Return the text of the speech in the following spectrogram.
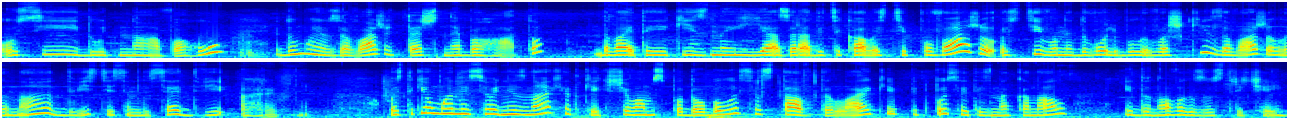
Усі йдуть на вагу, і думаю, заважать теж небагато. Давайте які з них я заради цікавості поважу. Ось ці вони доволі були важкі, заважили на 272 гривні. Ось такі у мене сьогодні знахідки. Якщо вам сподобалося, ставте лайки, підписуйтесь на канал і до нових зустрічей.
